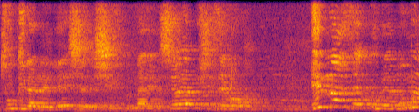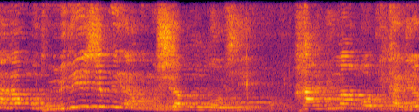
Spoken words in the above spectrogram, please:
tugira relationship na yo. Siyo yabishyizeho imaze kurema umwana w'umuntu bibiri ije ibwira ngo imushyira mu ngobyi hanyuma ngo ikagira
